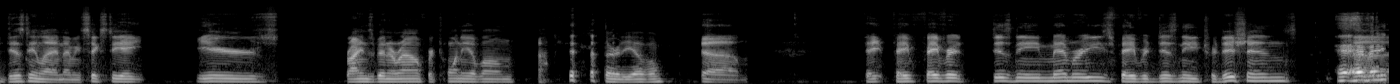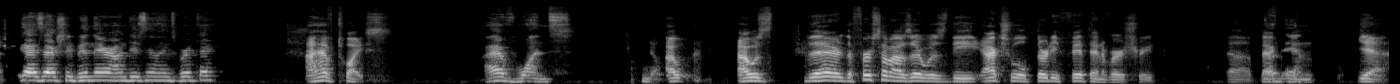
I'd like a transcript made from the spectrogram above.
Disneyland, I mean, 68 years. Ryan's been around for 20 of them. Thirty of them. Um, fa- fa- favorite Disney memories, favorite Disney traditions. Ha- Have Uh, any of you guys actually been there on Disneyland's birthday? I have twice. I have once. No. I I was there. The first time I was there was the actual 35th anniversary. Uh, back Oh, damn. in yeah,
